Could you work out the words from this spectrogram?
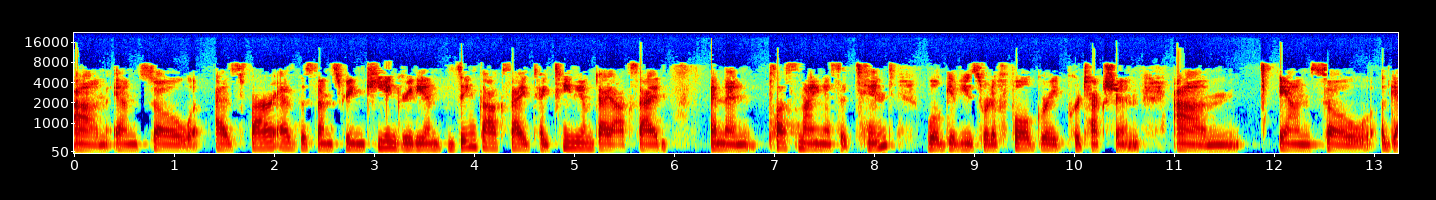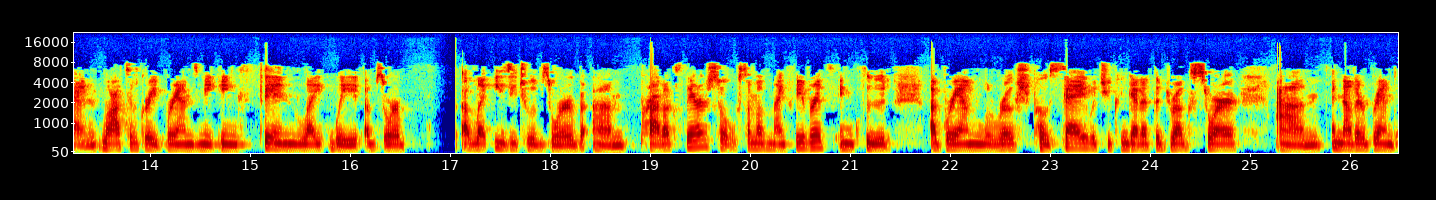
Um, and so as far as the sunscreen key ingredients, zinc oxide, titanium dioxide, and then plus minus a tint will give you sort of full great protection. Um, and so again, lots of great brands making thin, lightweight, absorb easy to absorb um, products there. So some of my favorites include a brand La Roche Posay, which you can get at the drugstore. Um, another brand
